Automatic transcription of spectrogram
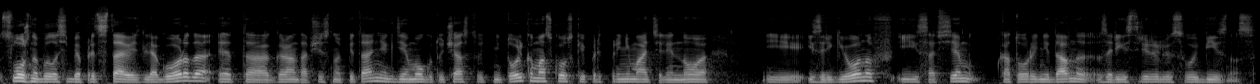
сложно было себе представить для города. Это грант общественного питания, где могут участвовать не только московские предприниматели, но и из регионов, и совсем, которые недавно зарегистрировали свой бизнес.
